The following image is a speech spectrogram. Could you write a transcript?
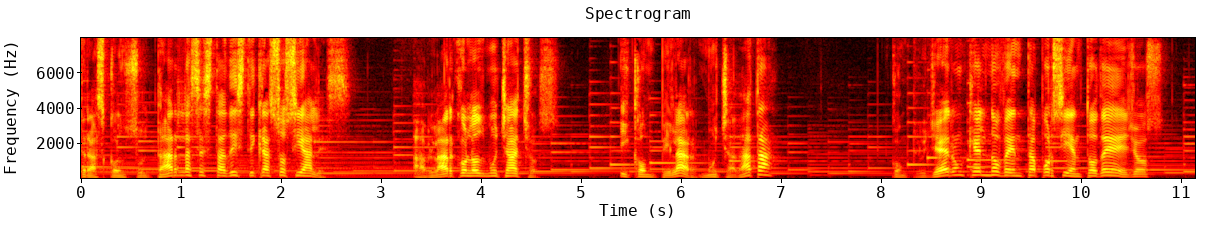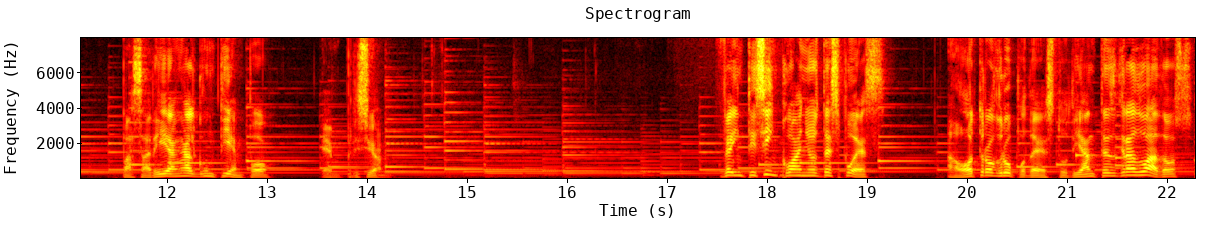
tras consultar las estadísticas sociales, hablar con los muchachos y compilar mucha data, concluyeron que el 90% de ellos pasarían algún tiempo en prisión. 25 años después, a otro grupo de estudiantes graduados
